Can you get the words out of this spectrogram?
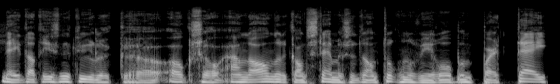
Nee, dat is natuurlijk uh, ook zo. Aan de andere kant stemmen ze dan toch nog weer op een partij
